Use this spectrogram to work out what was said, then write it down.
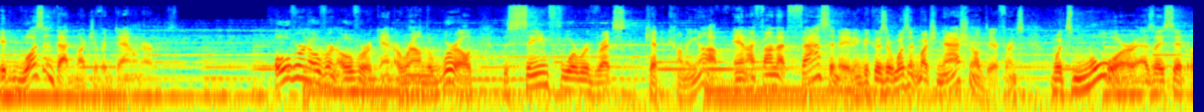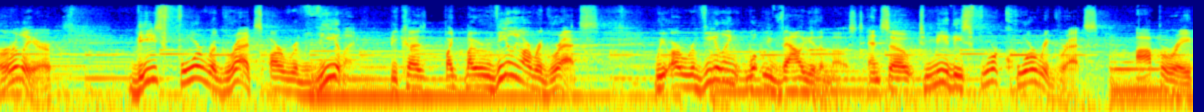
it wasn't that much of a downer. Over and over and over again around the world, the same four regrets kept coming up. And I found that fascinating because there wasn't much national difference. What's more, as I said earlier, these four regrets are revealing because by, by revealing our regrets, we are revealing what we value the most. And so, to me, these four core regrets operate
